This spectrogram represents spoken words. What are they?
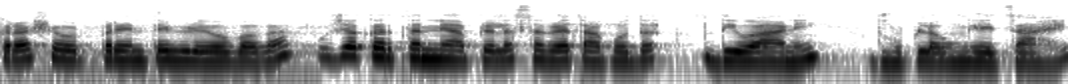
करा. शेवटपर्यंत व्हिडिओ बघा. पूजा करताना आपल्याला सगळ्यात अगोदर दिवा आणि धूप लावून घ्यायचा आहे.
